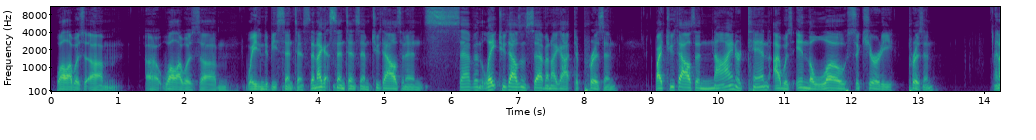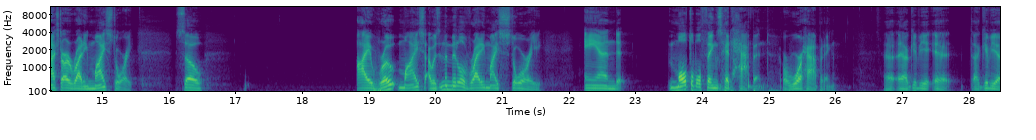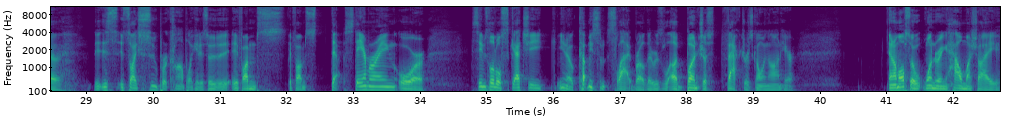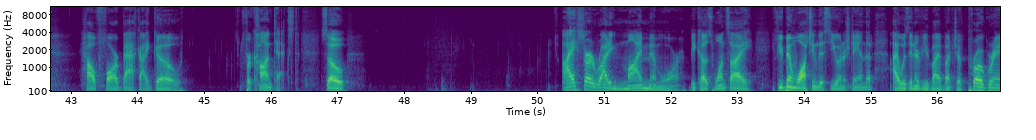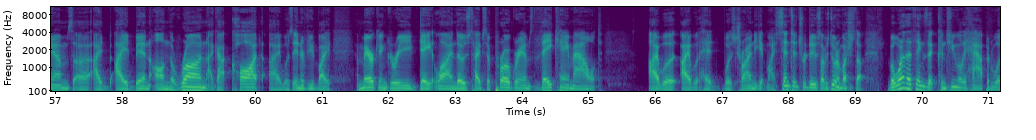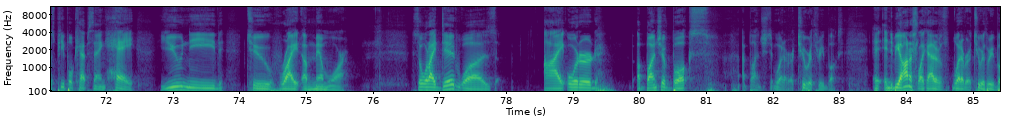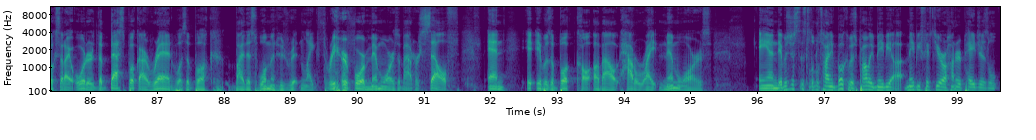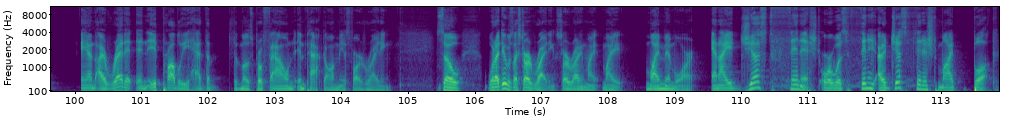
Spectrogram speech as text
while I was um, uh, while I was um, waiting to be sentenced. Then I got sentenced in 2007. Late 2007, I got to prison. By 2009 or 10, I was in the low security prison, and I started writing my story. So I wrote my I was in the middle of writing my story and multiple things had happened or were happening. Uh, I'll give you uh, I'll give you a it's it's like super complicated. So if I'm if I'm st- stammering or seems a little sketchy, you know, cut me some slack, bro. There was a bunch of factors going on here. And I'm also wondering how much I how far back I go for context. So I started writing my memoir because once I, if you've been watching this, you understand that I was interviewed by a bunch of programs. Uh, I, I had been on the run. I got caught. I was interviewed by American Greed, Dateline, those types of programs. They came out. I was I had was trying to get my sentence reduced. I was doing a bunch of stuff. But one of the things that continually happened was people kept saying, "Hey, you need to write a memoir." So what I did was I ordered a bunch of books, a bunch, whatever, two or three books. And, and to be honest, like out of whatever two or three books that I ordered, the best book I read was a book by this woman who's written like three or four memoirs about herself, and it, it was a book called about how to write memoirs. And it was just this little tiny book. It was probably maybe uh, maybe fifty or hundred pages, and I read it, and it probably had the the most profound impact on me as far as writing. So what I did was I started writing, started writing my my my memoir, and I had just finished or was finished. I had just finished my book,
